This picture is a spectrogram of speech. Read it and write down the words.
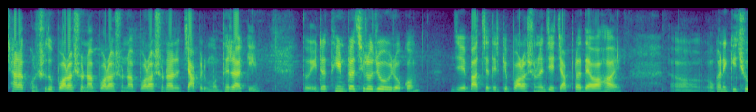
সারাক্ষণ শুধু পড়াশোনা পড়াশোনা, পড়াশোনার চাপের মধ্যে রাখি। তো এটা থিমটা ছিল যে ওই রকম যে বাচ্চাদেরকে পড়াশোনার যে চাপটা দেওয়া হয় ওখানে কিছু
